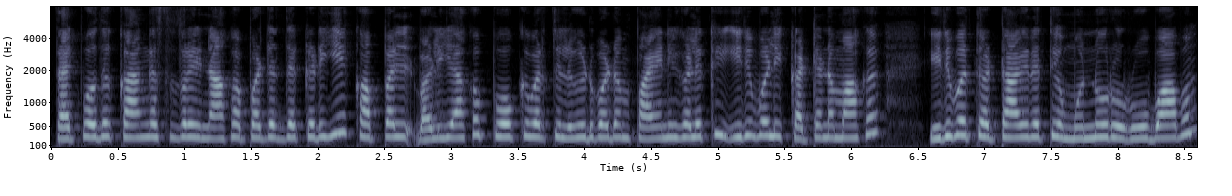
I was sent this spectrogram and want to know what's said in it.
தற்போது காங்கேசந்துறை நாகப்பட்டினத்துக்கிடையே கப்பல் வழியாக போக்குவரத்தில் ஈடுபடும் பயணிகளுக்கு இருவழி கட்டணமாக இருபத்தெட்டாயிரத்து முன்னூறு ரூபாவும்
